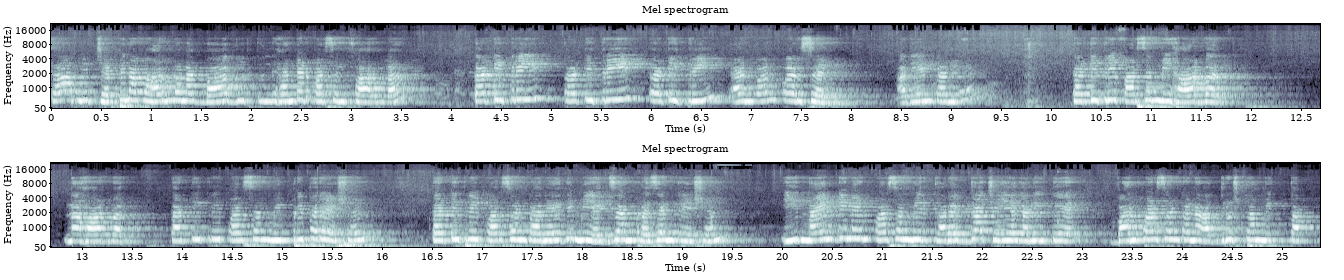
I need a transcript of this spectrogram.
సార్ మీరు చెప్పిన ఫార్ములా నాకు బాగా గుర్తుంది. Hundred percent formula. Thirty three thirty three thirty three and one percent. అదేంటంటే థర్టీ త్రీ పర్సెంట్ మీ హార్డ్ వర్క్. నా hard work. Thirty three percent మీ ప్రిపరేషన్. థర్టీ త్రీ పర్సెంట్ అనేది మీ ఎగ్జామ్ ప్రజెంటేషన్. ఈ నైంటీ నైన్ పర్సెంట్ మీరు కరెక్ట్గా చేయగలిగితే వన్ పర్సెంట్ అనే అదృష్టం మీకు తప్ప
